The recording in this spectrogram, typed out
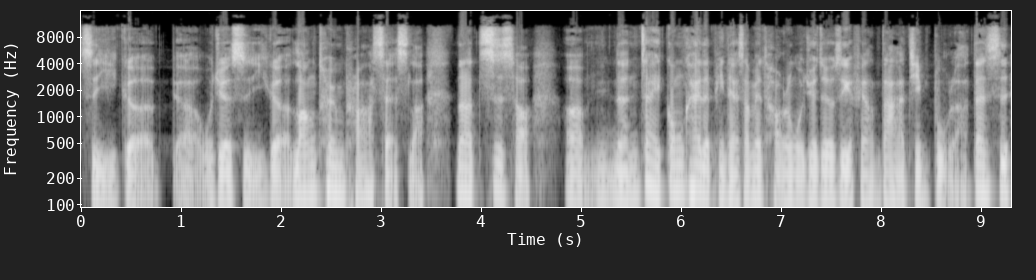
是一个呃，我觉得是一个 long term process 啦。那至少呃能在公开的平台上面讨论，我觉得这就是一个非常大的进步了。但是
